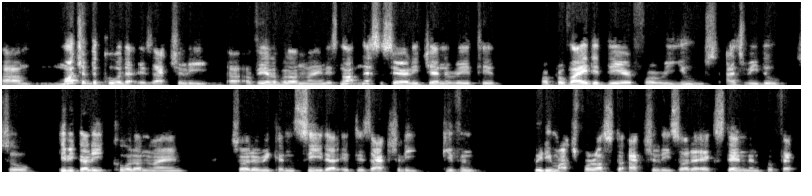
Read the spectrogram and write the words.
um, much of the code that is actually uh, available online is not necessarily generated or provided there for reuse as we do. So typically code online, so that we can see that it is actually given pretty much for us to actually sort of extend and perfect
